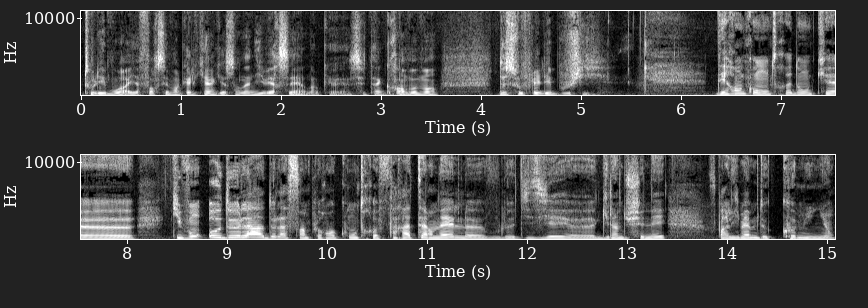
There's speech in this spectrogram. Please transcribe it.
tous les mois, il y a forcément quelqu'un qui a son anniversaire. Donc euh, c'est un grand moment de souffler les bougies des rencontres donc euh, qui vont au-delà de la simple rencontre fraternelle, vous le disiez, euh, Guylain Duchesnay. Vous parliez même de communion.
